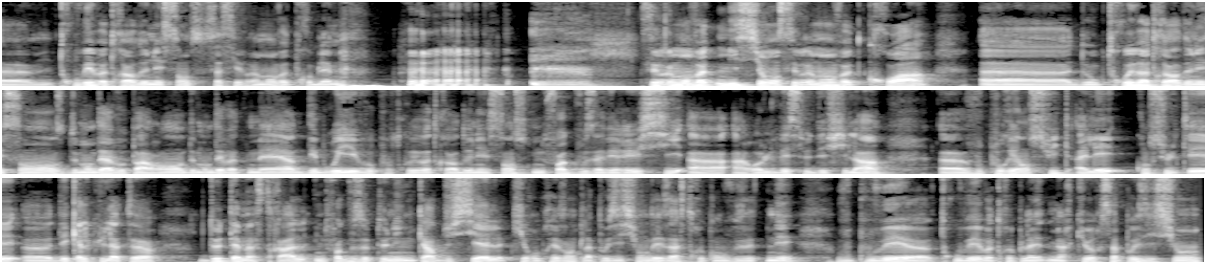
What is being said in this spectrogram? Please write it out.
euh, trouvez votre heure de naissance. Ça, c'est vraiment votre problème. c'est vraiment votre mission, c'est vraiment votre croix. Euh, donc, trouvez votre heure de naissance, demandez à vos parents, demandez à votre mère, débrouillez-vous pour trouver votre heure de naissance. Une fois que vous avez réussi à relever ce défi-là, vous pourrez ensuite aller consulter des calculateurs de thème astral. Une fois que vous obtenez une carte du ciel qui représente la position des astres quand vous êtes né, vous pouvez euh, trouver votre planète Mercure, sa position,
